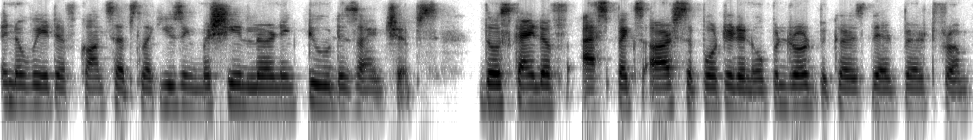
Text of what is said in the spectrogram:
innovative concepts like using machine learning to design chips. Those kind of aspects are supported in OpenROAD because they're built from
